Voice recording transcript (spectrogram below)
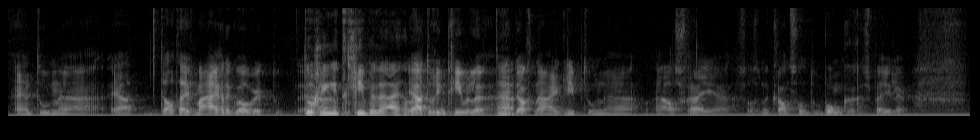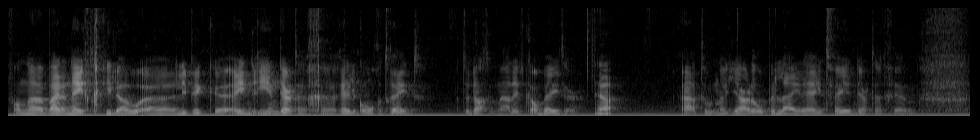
En toen, eh, ja, dat heeft me eigenlijk wel weer... toe- toen ging het kriebelen eigenlijk. ja, toen ging het kriebelen. Ja. Ik dacht, nou, ik liep toen als vrij, zoals in de krant stond, een bonkere speler. Van bijna 90 kilo liep ik eh 1,33, eh, redelijk ongetraind. Toen dacht ik, nou, dit kan beter. Ja. Ja, toen het jaar erop in Leiden 1,32 en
